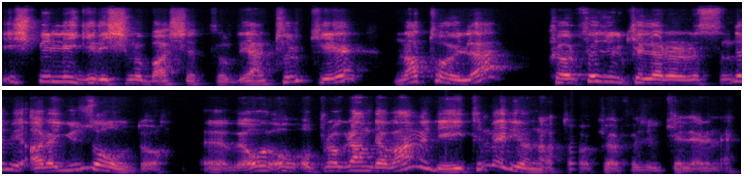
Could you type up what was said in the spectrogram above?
işbirliği girişimi başlatıldı. Yani Türkiye NATO'yla Körfez ülkeler arasında bir arayüz oldu. Ve o, o, program devam ediyor. Eğitim veriyor NATO Körfez ülkelerine.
